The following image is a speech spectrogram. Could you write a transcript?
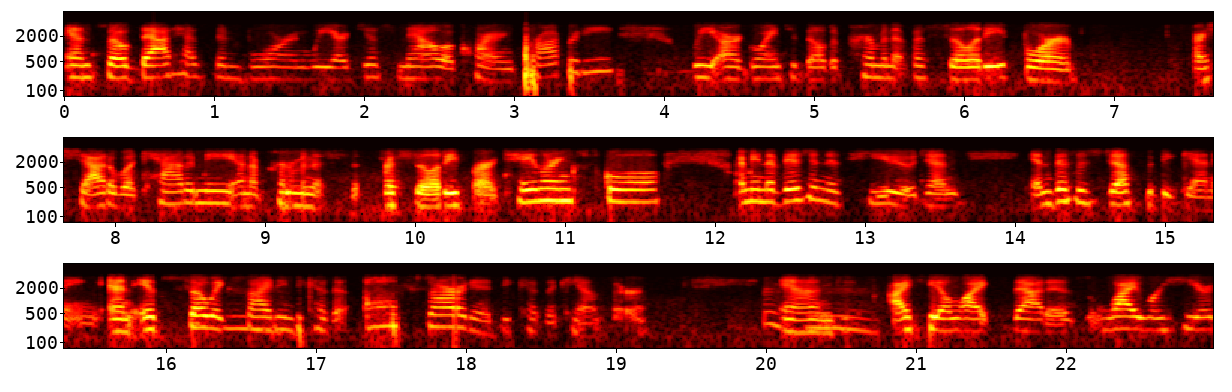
and so that has been born. We are just now acquiring property. We are going to build a permanent facility for our Shadow Academy and a permanent facility for our tailoring school. I mean, the vision is huge, and and this is just the beginning. And it's so exciting because it all started because of cancer. And Mhm. I feel like that is why we're here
